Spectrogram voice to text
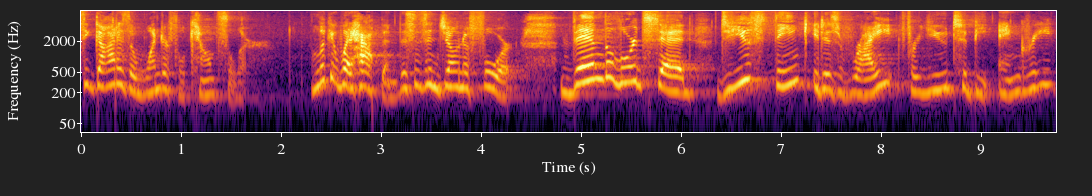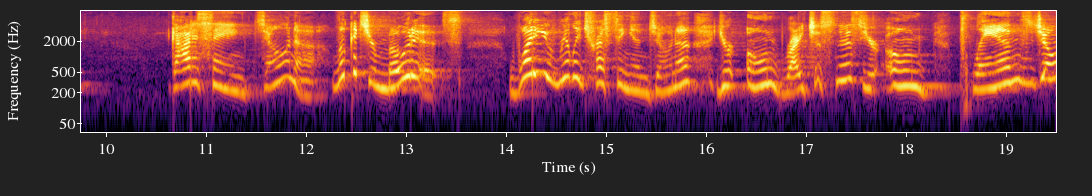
See, God is a wonderful counselor. Look at what happened. This is in Jonah 4. Then the Lord said, Do you think it is right for you to be angry? God is saying, Jonah, look at your motives. What are you really trusting in, Jonah? Your own righteousness, your own plans, Jonah?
